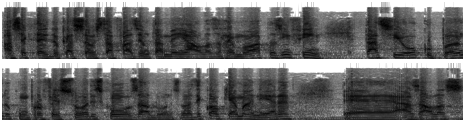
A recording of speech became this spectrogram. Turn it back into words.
a Secretaria de Educação está fazendo também aulas remotas, enfim, está se ocupando com professores, com os alunos. Mas de qualquer maneira, é, as aulas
